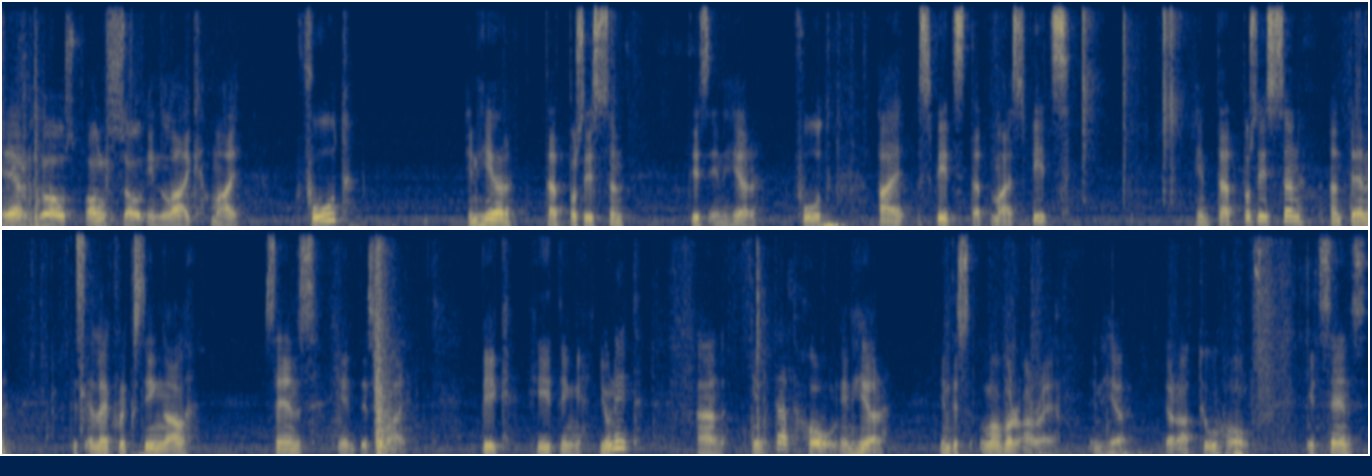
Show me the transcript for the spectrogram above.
air goes also in like my foot. In here that position this in here foot. I switch that my switch in that position and then this electric signal sends in this my big heating unit. And in that hole in here in this lower area in here. There are two holes. It sends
